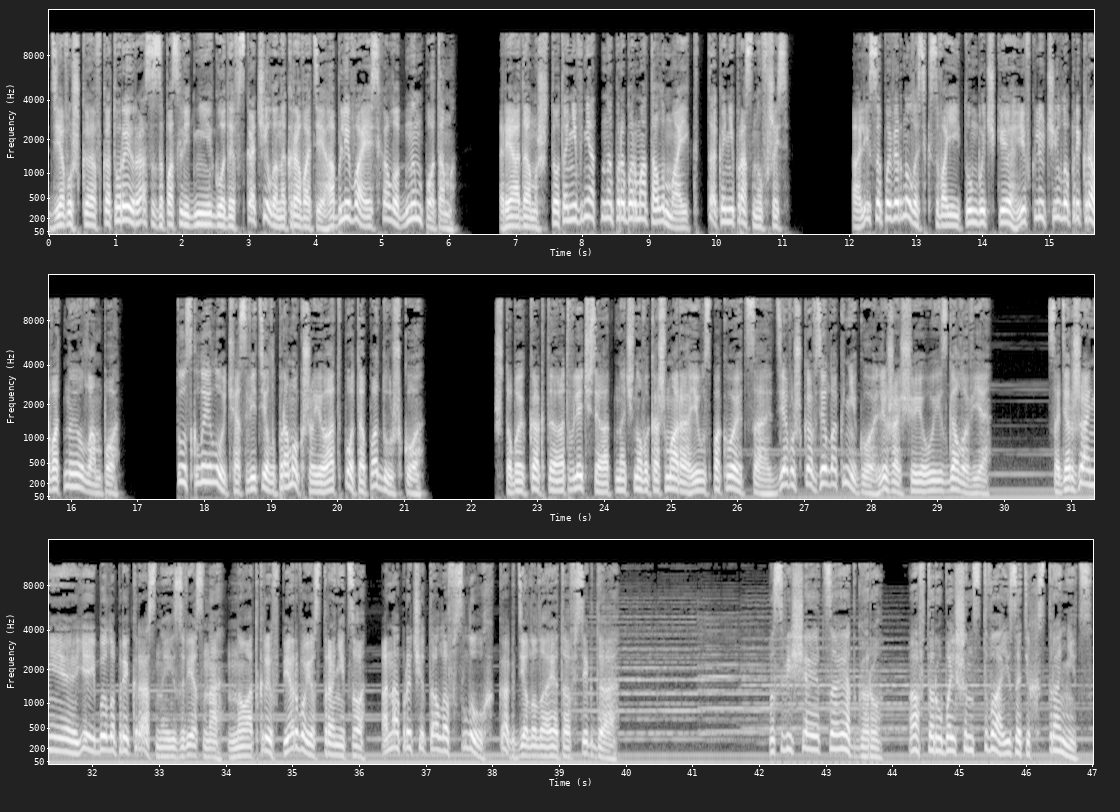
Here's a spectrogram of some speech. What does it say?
Девушка в который раз за последние годы вскочила на кровати, обливаясь холодным потом. Рядом что-то невнятно пробормотал Майк, так и не проснувшись. Алиса повернулась к своей тумбочке и включила прикроватную лампу. Тусклый луч осветил промокшую от пота подушку. Чтобы как-то отвлечься от ночного кошмара и успокоиться, девушка взяла книгу, лежащую у изголовья. Содержание ей было прекрасно известно, но, открыв первую страницу, она прочитала вслух, как делала это всегда. Посвящается Эдгару, автору большинства из этих страниц.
